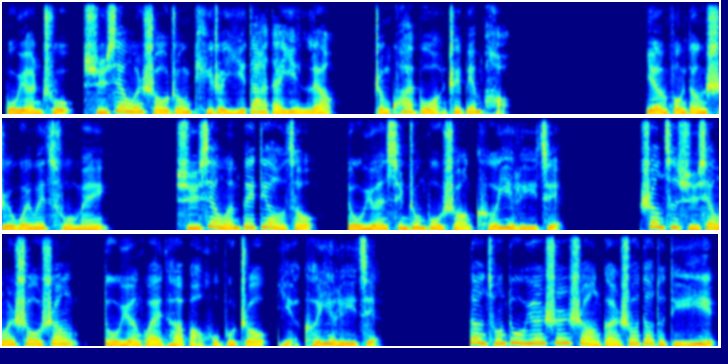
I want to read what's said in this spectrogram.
不远处，许宪文手中提着一大袋饮料，正快步往这边跑。严峰当时微微蹙眉。许宪文被调走，杜渊心中不爽，可以理解。上次许宪文受伤，杜渊怪他保护不周，也可以理解。但从杜渊身上感受到的敌意。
